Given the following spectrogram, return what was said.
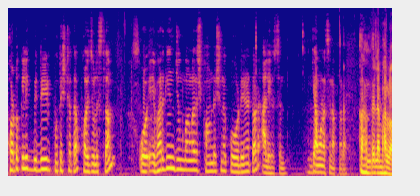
ফটোক্লিক বিদ্রির প্রতিষ্ঠাতা ফয়জুল ইসলাম ও এভারগ্রিন জুম বাংলাদেশ ফাউন্ডেশনের কোঅর্ডিনেটর আলী হোসেন। কেমন আছেন আপনারা? আলহামদুলিল্লাহ ভালো।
